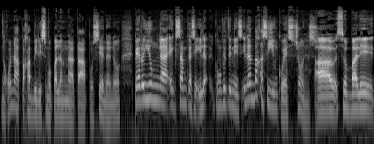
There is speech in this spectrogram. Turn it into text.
Naku, napakabilis mo pa lang natapos yan ano. Pero yung uh, exam kasi ila, kung 15 minutes, ilan ba kasi yung questions? Uh, so bali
